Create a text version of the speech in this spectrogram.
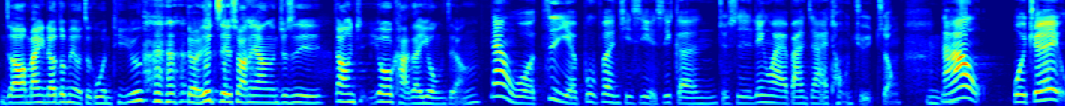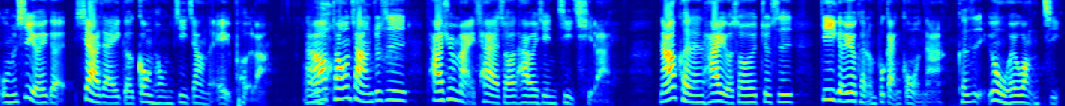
你知道买饮料都没有这个问题了，对，就直接刷那样，就是当悠游卡在用这样。那我自己的部分其实也是跟就是另外一半正在同居中，嗯然后我觉得我们是有一个下载一个共同记账的 app 啦，哦然后通常就是他去买菜的时候，他会先记起来。然后可能他有时候就是第一个月可能不敢跟我拿，可是因为我会忘记。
